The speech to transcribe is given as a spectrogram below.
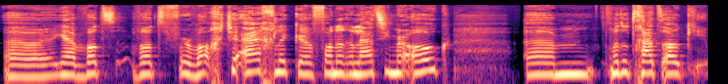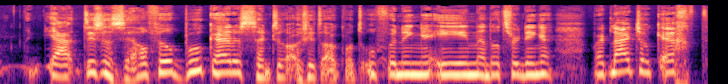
eh, ja, wat, wat verwacht je eigenlijk eh, van een relatie, maar ook. Ehm, want het gaat ook, ja, het is een zelfhulpboek, hè, dus er zitten- ook wat oefeningen in en dat soort dingen. Maar het laat je ook echt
